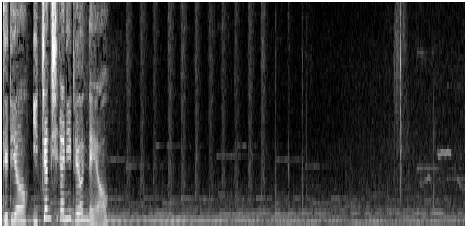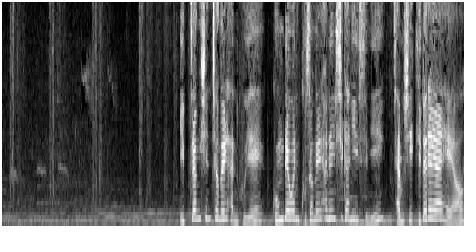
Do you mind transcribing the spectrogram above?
드디어 입장 시간이 되었네요. 입장 신청을 한 후에 공대원 구성을 하는 시간이 있으니 잠시 기다려야 해요.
